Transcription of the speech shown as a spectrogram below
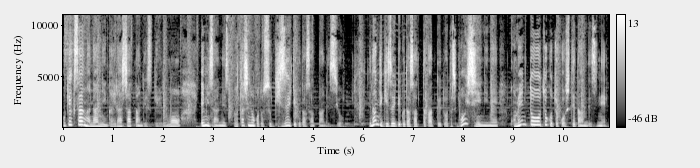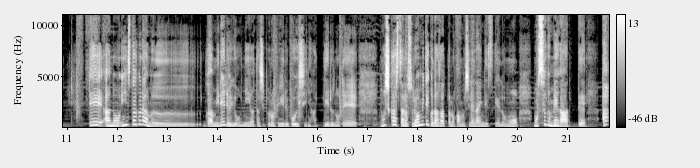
お客さんが何人かいらっしゃったんですけれどもエミさんね私のことすぐ気づいてくださったんですよ。でなんで気づいてくださったかっていうと私ボイシーにねコメントをちょこちょこしてたんですね。であのインスタグラムが見れるように私プロフィールボイシーに貼っているのでもしかしたらそれを見てくださったのかもしれないんですけれどももうすぐ目があってあ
